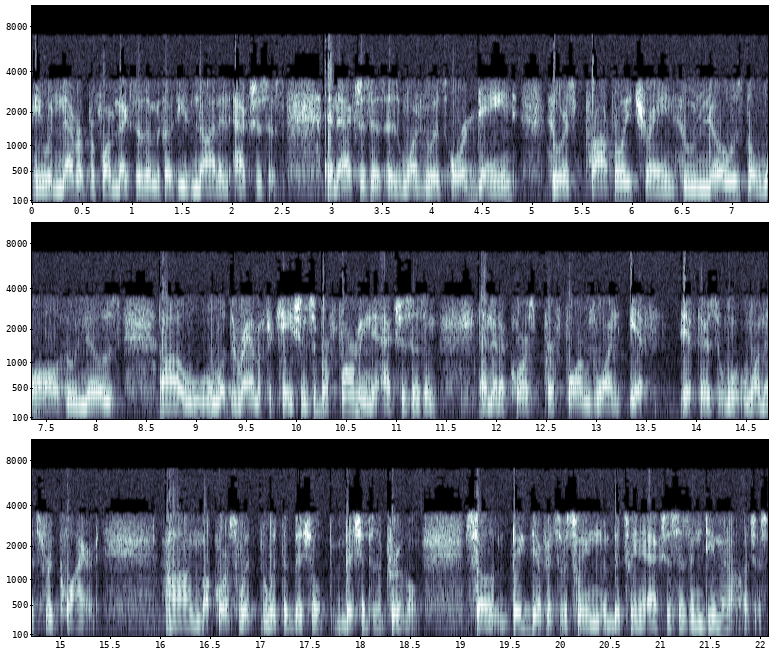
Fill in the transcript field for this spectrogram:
He would never perform an exorcism because he's not an exorcist. An exorcist is one who is ordained, who is properly trained, who knows the law, who knows uh, what the ramifications of performing the exorcism, and then, of course, performs one if if there's one that's required. Um, of course, with with the bishop bishop's approval. So, big difference between between an exorcist and demonologist.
